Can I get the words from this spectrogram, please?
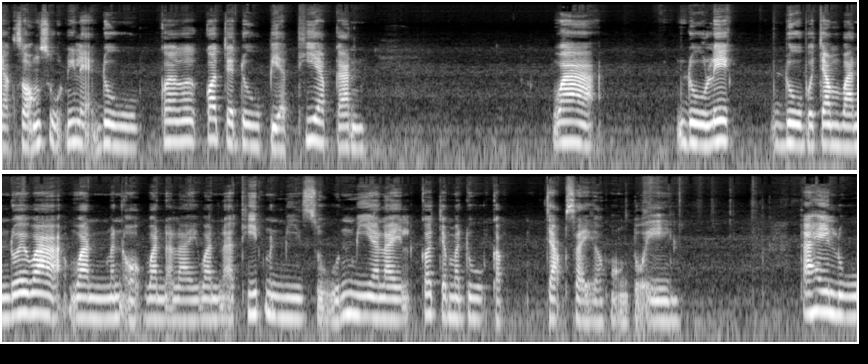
จากสองสูตรนี่แหละดูก็ก็จะดูเปรียบเทียบกัน ว่าดูเลขดูประจำวันด้วยว่าวันมันออกวันอะไร วันอาทิตย์มันมีศูนย์มีอะไรก็จะมาดูกับ จับใส่กับของตัวเอง ถ้าให้รู้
